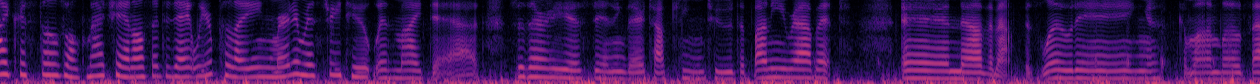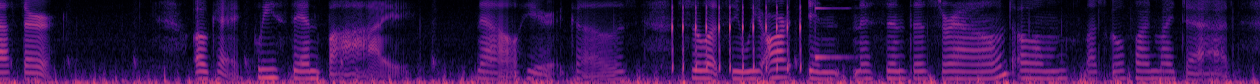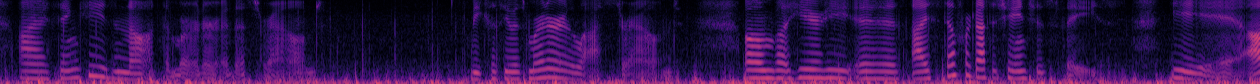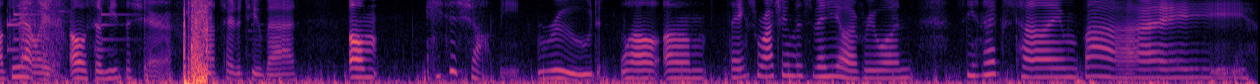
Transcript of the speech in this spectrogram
Hi Crystals, welcome to my channel. So today we are playing Murder Mystery 2 with my dad. So there he is standing there talking to the bunny rabbit. And now the map is loading. Come on, load faster. Okay, please stand by. Now here it goes. So let's see, we are innocent this round. Um, let's go find my dad. I think he's not the murderer this round because he was murdered last round. Um, but here he is. I still forgot to change his face. Yeah, I'll do that later. Oh, so he's the sheriff. That's sort of too bad. Um, he just shot me. Rude. Well, um, thanks for watching this video, everyone. See you next time. Bye.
